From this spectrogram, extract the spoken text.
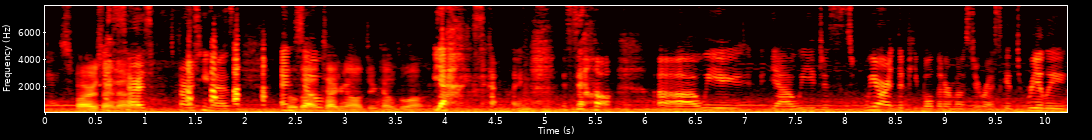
Yeah. As far as I know. As far as, as, far as he knows. And so, that technology comes along. yeah, exactly. So, uh, we, yeah, we just, we aren't the people that are most at risk. It's really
